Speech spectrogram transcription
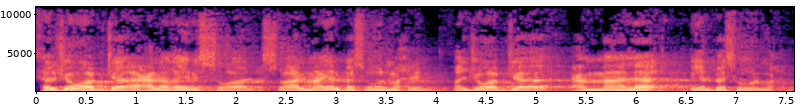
فالجواب جاء على غير السؤال السؤال ما يلبسه المحرم والجواب جاء عما لا يلبسه المحرم.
